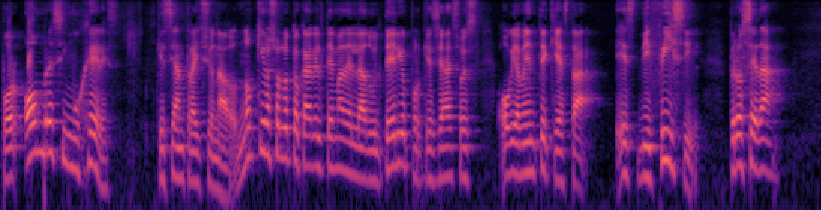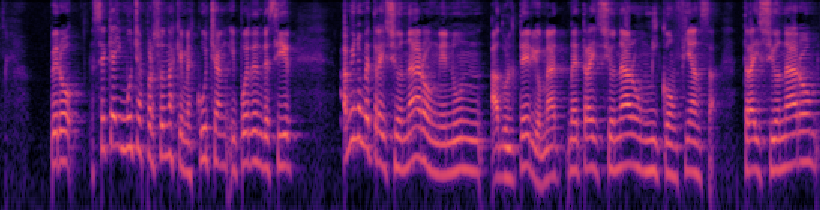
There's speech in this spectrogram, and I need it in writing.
por hombres y mujeres que se han traicionado. No quiero solo tocar el tema del adulterio porque ya eso es obviamente que hasta es difícil, pero se da. Pero sé que hay muchas personas que me escuchan y pueden decir, a mí no me traicionaron en un adulterio, me, traicionaron mi confianza, traicionaron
